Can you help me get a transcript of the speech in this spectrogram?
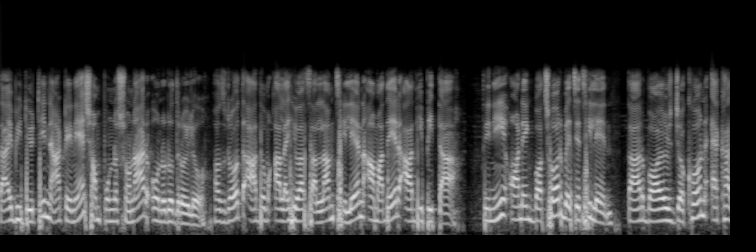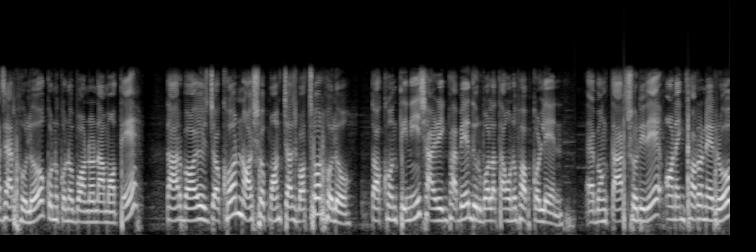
তাই ভিডিওটি না টেনে সম্পূর্ণ শোনার অনুরোধ রইল। হজরত আদম আলাইহাসাল্লাম ছিলেন আমাদের আদি পিতা। তিনি অনেক বছর বেঁচে ছিলেন। তার বয়স যখন এক হাজার হলো কোনো কোনো বর্ণনা মতে, তার বয়স যখন নয়শো পঞ্চাশ বছর হলো, তখন তিনি শারীরিকভাবে দুর্বলতা অনুভব করলেন এবং তার শরীরে অনেক ধরনের রোগ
